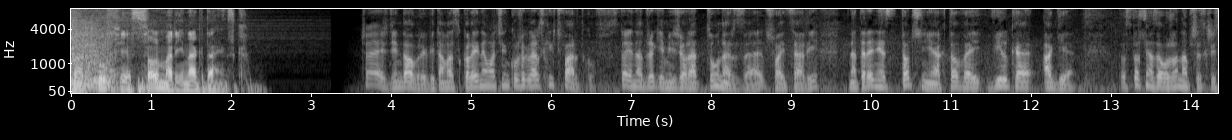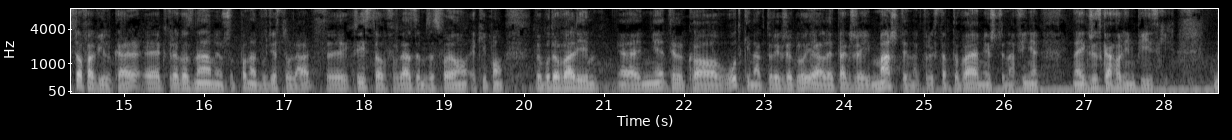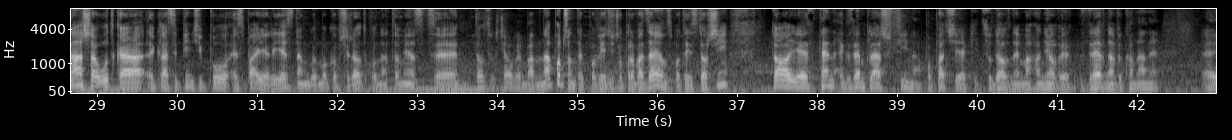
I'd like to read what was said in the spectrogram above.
Czwartków jest Sol Marina Gdańsk. Cześć, dzień dobry. Witam Was w kolejnym odcinku żeglarskich czwartków. Stoję nad brzegiem jeziora Thunersee w Szwajcarii na terenie stoczni jachtowej Wilke AG. To stocznia założona przez Krzysztofa Wilkę, e, którego znam już od ponad 20 lat. E, Krzysztof razem ze swoją ekipą wybudowali e, nie tylko łódki, na których żegluję, ale także i maszty, na których startowałem jeszcze na Finie na Igrzyskach Olimpijskich. Nasza łódka klasy 5,5 Aspire jest tam głęboko w środku, natomiast e, to, co chciałbym Wam na początek powiedzieć, oprowadzając po tej stoczni, to jest ten egzemplarz Fina. Popatrzcie, jaki cudowny, mahoniowy, z drewna wykonany e,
